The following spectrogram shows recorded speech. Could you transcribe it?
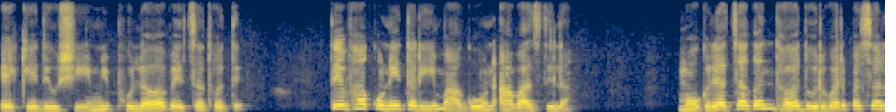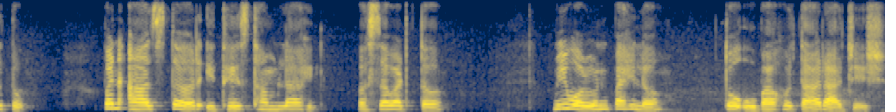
एके दिवशी मी फुलं वेचत होते. तेव्हा कुणीतरी मागून आवाज दिला. मोगऱ्याचा गंध दूरवर पसरतो. पण आज तर इथेच थांबला आहे असं वाटतं. मी वळून पाहिलं तो उभा होता राजेश.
